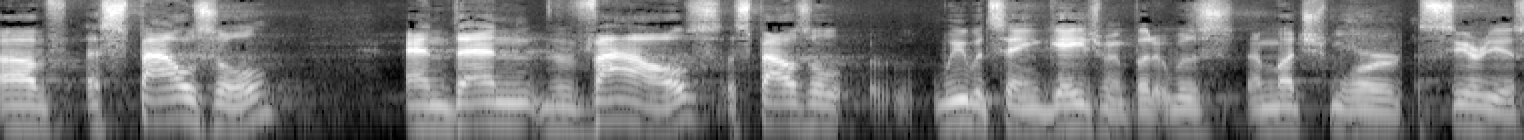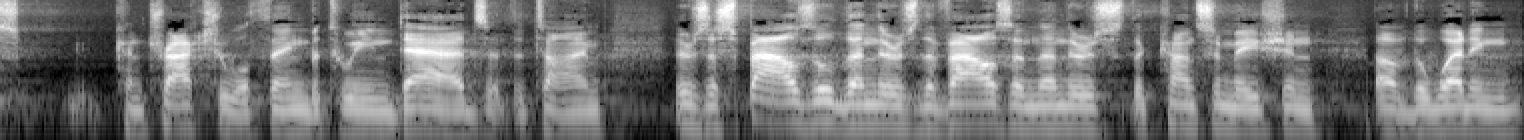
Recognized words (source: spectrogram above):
of espousal and then the vows. Espousal, we would say engagement, but it was a much more serious contractual thing between dads at the time. There's espousal, then there's the vows, and then there's the consummation of the wedding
